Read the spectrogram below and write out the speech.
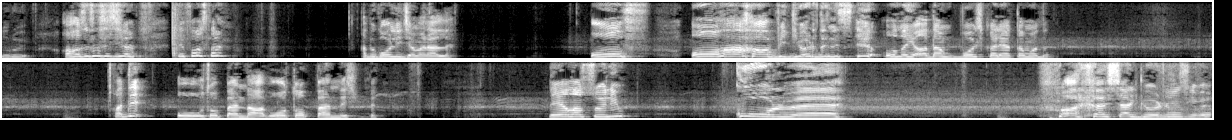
duruyor. Ağzını sıçacağım. Defans lan. Abi gol yiyeceğim herhalde. Of. Oha abi gördünüz. Olayı adam boş kale atamadı. Hadi. O top bende abi. O top bende şimdi. Ne yalan söyleyeyim. Gol be. Arkadaşlar gördüğünüz gibi.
